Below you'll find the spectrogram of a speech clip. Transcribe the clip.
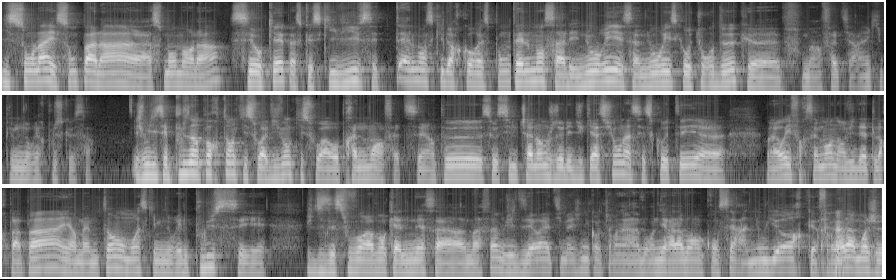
ils sont là, ils sont pas là euh, à ce moment-là. C'est ok parce que ce qu'ils vivent, c'est tellement ce qui leur correspond, tellement ça les nourrit et ça nourrit ce qui est autour d'eux que, pff, bah, en fait, il n'y a rien qui peut me nourrir plus que ça. Et je me dis, c'est plus important qu'ils soient vivants qu'ils soient auprès de moi, en fait. C'est un peu, c'est aussi le challenge de l'éducation, là, c'est ce côté, euh, bah oui, forcément, on a envie d'être leur papa, et en même temps, moi, ce qui me nourrit le plus, c'est, je disais souvent avant qu'elle naisse à ma femme, je disais, ouais, t'imagines quand tu la on ira la en concert à New York, enfin voilà, moi, je,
